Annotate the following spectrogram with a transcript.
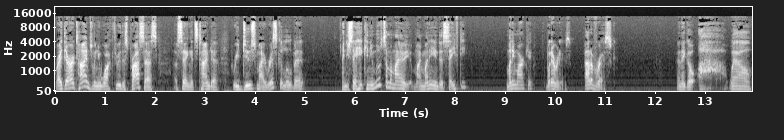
Right? There are times when you walk through this process of saying it's time to reduce my risk a little bit, and you say, hey, can you move some of my, my money into safety, money market, whatever it is, out of risk? And they go, ah, well,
